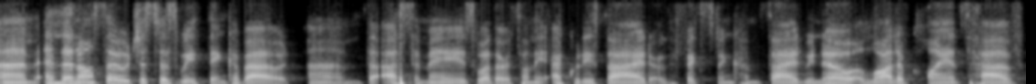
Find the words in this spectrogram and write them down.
Um, and then also, just as we think about um, the SMAs, whether it's on the equity side or the fixed income side, we know a lot of clients have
